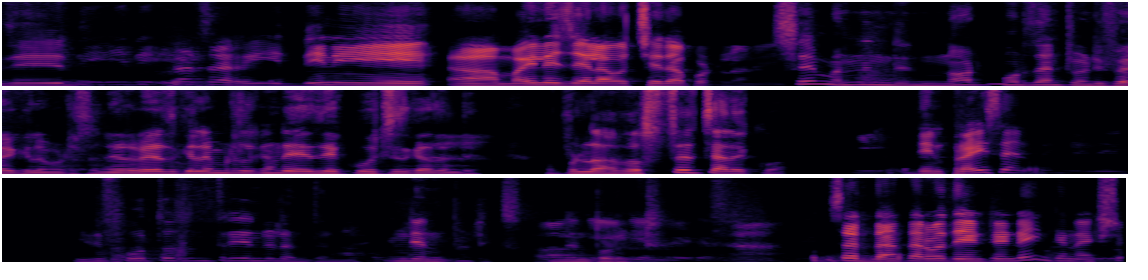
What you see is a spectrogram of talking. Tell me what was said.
ఇది ఇది సార్ దీని మైలేజ్ ఎలా వచ్చేది అప్పట్లో సేమ్ అండి. Not more than twenty five kilometres అండి. ఇరవై ఐదు కిలోమీటర్ల కంటే ఏది ఎక్కువ వచ్చేది కదండి. అప్పుడు అవి వస్తే చాలా ఎక్కువ. దీని ప్రైస్ ఎంత ఇది? ఫోర్ థౌసండ్ త్రీ హండ్రెడ్ అంతే అండి. Indian products Indian product. Sir దాని తర్వాత ఏంటండి? ఇంకా next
